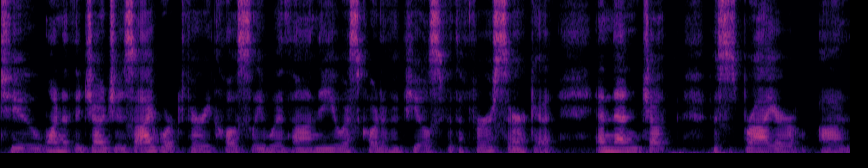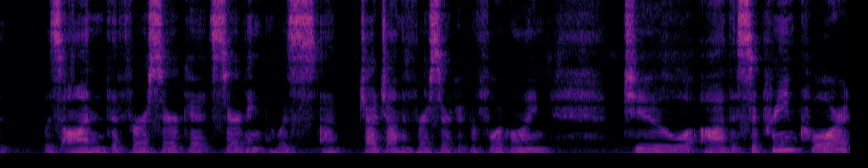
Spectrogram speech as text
to one of the judges I worked very closely with on the U.S. Court of Appeals for the First Circuit, and then Ju- Mrs. Breyer uh, was on the First Circuit, serving was a judge on the First Circuit before going to uh, the Supreme Court,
